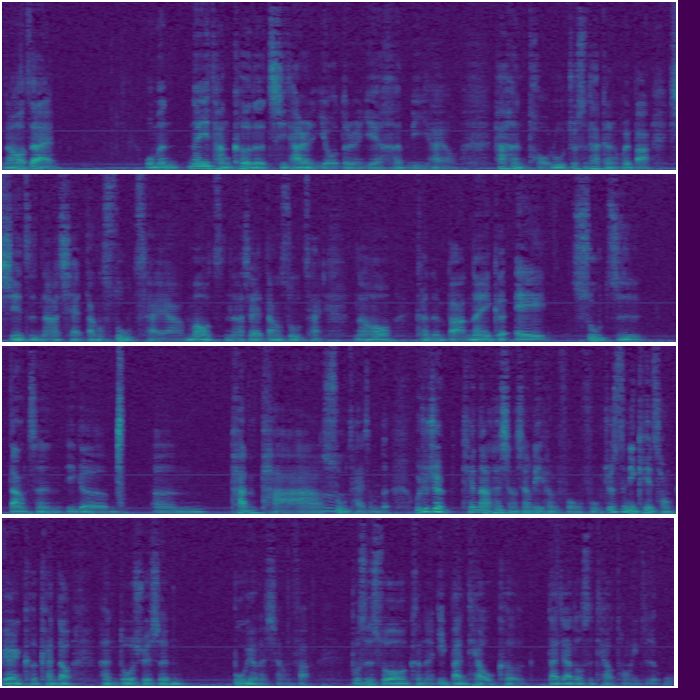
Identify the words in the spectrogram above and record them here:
然后再来，我们那一堂课的其他人，有的人也很厉害哦。他很投入，就是他可能会把鞋子拿起来当素材啊，帽子拿下来当素材，然后可能把那一个 A 树枝当成一个嗯攀爬啊素材什么的，我就觉得天哪，他想象力很丰富，就是你可以从表演课看到很多学生不一样的想法，不是说可能一般跳舞课大家都是跳同一支舞，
